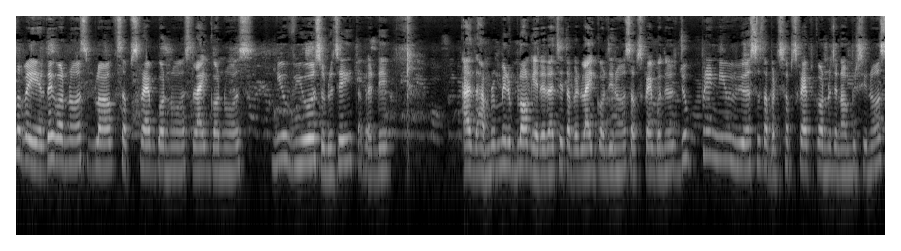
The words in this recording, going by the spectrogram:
तपाईँ हेर्दै गर्नुहोस् ब्लग सब्सक्राइब गर्नुहोस् लाइक गर्नुहोस्। न्यू भ्युवर्सहरू चाहिँ तपाईँहरूले आज हाम्रो मेरो ब्लग हेरेर चाहिँ तपाईँहरू लाइक गरिदिनुहोस् सब्सक्राइब गरिदिनुहोस्। जो पनि न्यू भ्युवर्स छ तपाईँहरू सब्सक्राइब गर्नु चाहिँ नबिर्सिनुहोस्।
